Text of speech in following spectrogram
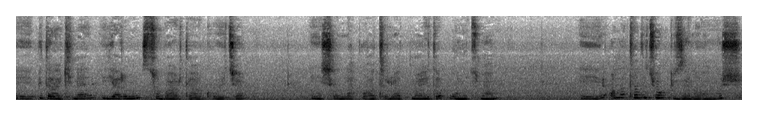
Ee, bir dahakine yarım su bardağı koyacağım. İnşallah bu hatırlatmayı da unutmam. Ee, ama tadı çok güzel olmuş.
